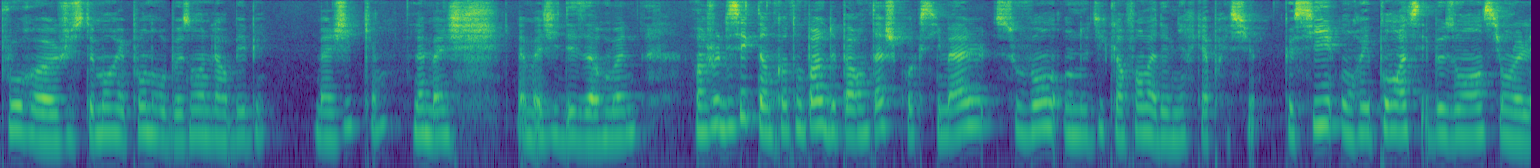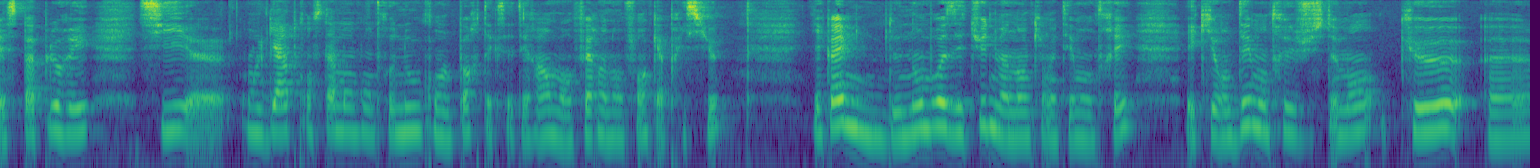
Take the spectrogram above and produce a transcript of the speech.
pour justement répondre aux besoins de leur bébé magique, hein, la magie, la magie des hormones. Alors je vous disais que quand on parle de parentage proximal, souvent on nous dit que l'enfant va devenir capricieux. Que si on répond à ses besoins, si on le laisse pas pleurer, si euh, on le garde constamment contre nous, qu'on le porte, etc., on va en faire un enfant capricieux. Il y a quand même de nombreuses études maintenant qui ont été montrées et qui ont démontré justement que euh,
